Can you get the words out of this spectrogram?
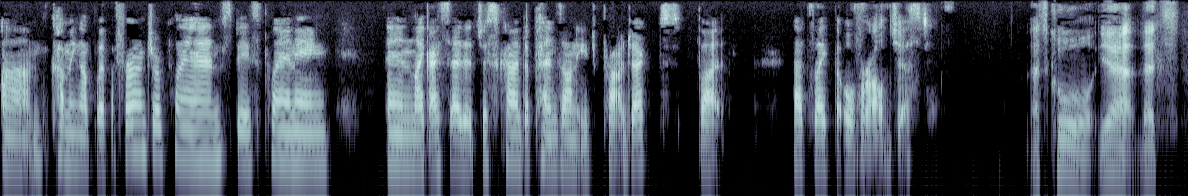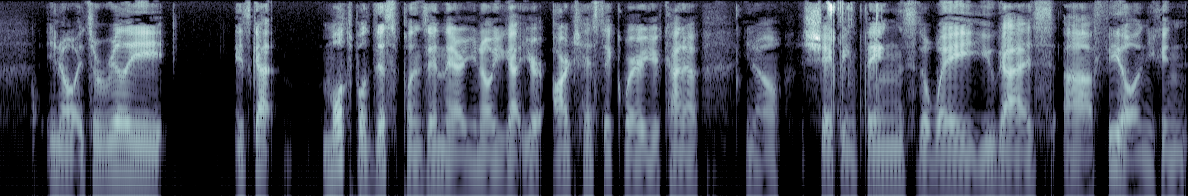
um, coming up with a furniture plan, space planning. And like I said, it just kind of depends on each project, but that's like the overall gist. That's cool. Yeah, that's you know, it's a really it's got multiple disciplines in there, you know, you got your artistic where you're kind of, you know, shaping things the way you guys uh, feel and you can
